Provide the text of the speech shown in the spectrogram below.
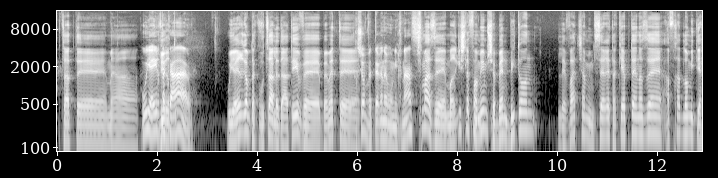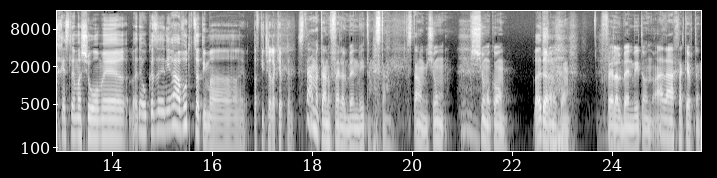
קצת אה, מה... הוא יעיר את וירט- הקהל. הוא יעיר גם את הקבוצה לדעתי, ובאמת... אה, תחשוב, וטרנר הוא נכנס, תשמע, זה מרגיש לפעמים שבן ביטון לבד שם עם סרט הקפטן הזה, אף אחד לא מתייחס למה שהוא אומר, לא יודע, הוא כזה נראה אבוד קצת עם התפקיד של הקפטן. סתם אתה נופל על בן ביטון, סתם. סתם, משום, משום מקום. לא יודע, שום מקום. נופל על בן ביטון, וואלה, אחלה קפטן.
